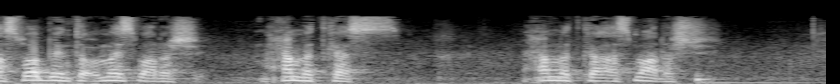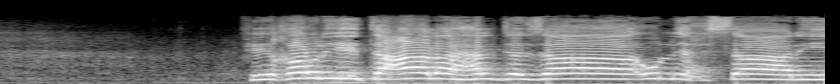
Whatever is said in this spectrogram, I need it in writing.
asma binta cumays baa dhashay moxamedkaas moxamedka asmaa dhashay fi qowlihi tacaala hal jazaau lixsaani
